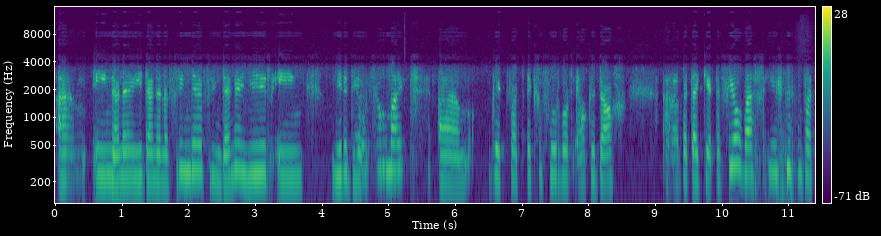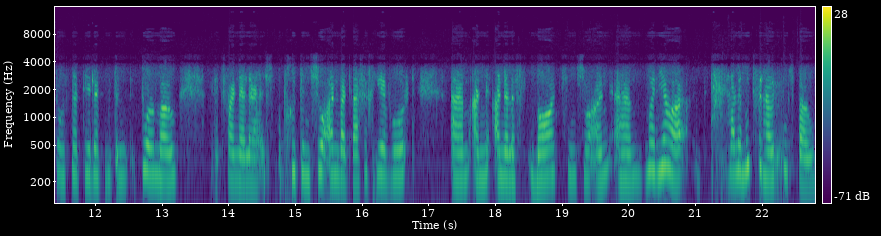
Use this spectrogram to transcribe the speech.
Ehm um, en hulle het dan hulle vriende, vriendinne hier en meer deel van my ehm um, dit wat ek gevoer word elke dag uh baie keer te veel weg hier wat ons natuurlik moet hou dit van hulle goed en so aan wat weggegee word um, aan aan hulle maats en so aan. Um, maar ja, hulle moet verhoudings bou.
